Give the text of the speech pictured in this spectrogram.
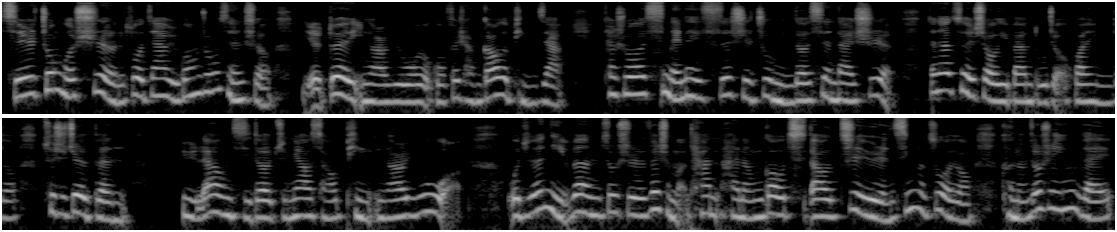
其实，中国诗人作家余光中先生也对《婴儿与我》有过非常高的评价。他说，西梅内斯是著名的现代诗人，但他最受一般读者欢迎的却是这本语量级的绝妙小品《银儿与我》。我觉得你问就是为什么它还能够起到治愈人心的作用，可能就是因为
